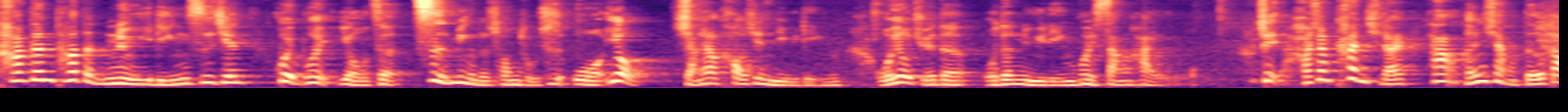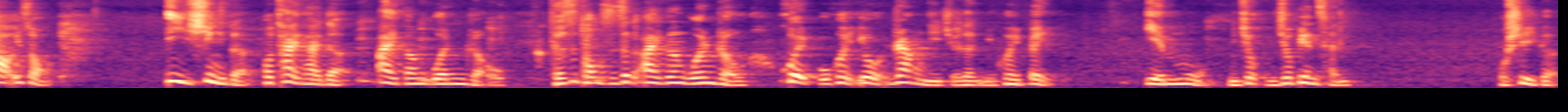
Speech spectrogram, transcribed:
他跟他的女灵之间会不会有着致命的冲突？就是我又想要靠近女灵，我又觉得我的女灵会伤害我，所以好像看起来他很想得到一种异性的或太太的爱跟温柔，可是同时这个爱跟温柔会不会又让你觉得你会被淹没？你就你就变成不是一个。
